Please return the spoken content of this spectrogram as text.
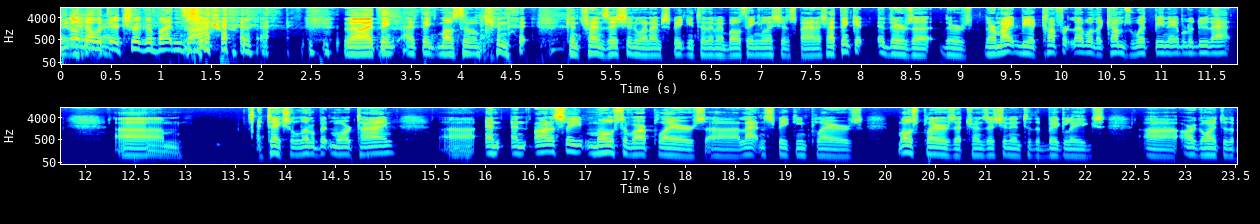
you don't know what their trigger buttons are. no, I think I think most of them can can transition when I'm speaking to them in both English and Spanish. I think it there's a there's there might be a comfort level that comes with being able to do that. Um, it takes a little bit more time, uh, and and honestly, most of our players, uh, Latin-speaking players, most players that transition into the big leagues. Uh, are going through the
